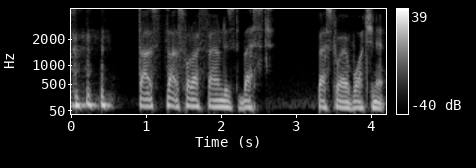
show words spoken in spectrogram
that's that's what I found is the best best way of watching it.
